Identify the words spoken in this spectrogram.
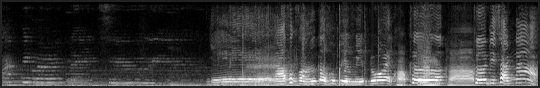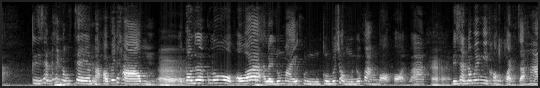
happy birthday to you. เย้อาสุขสันต์วันเกิดคุณเปียมิตรด้วยขอบคืคุณครับคือดิฉันน่ะคือดิฉันให้น้องเจมส์อะเขาไปทเออำแล้วก็เลือกรูป เพราะว่าอะไรรู้ไหมคุณคุณผู้ชมคุณผู้ฟังบอกก่อนว่า อ่าฮะ ดิฉันน่ะไม่มีของขวัญจะให้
